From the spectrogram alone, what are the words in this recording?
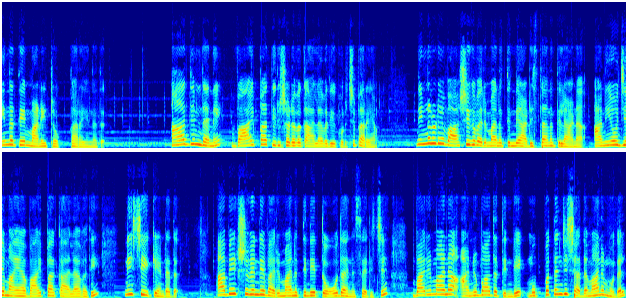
ഇന്നത്തെ മണി ടോക്ക് പറയുന്നത്. ആദ്യം തന്നെ വായ്പാ തിരിച്ചടവ് കാലാവധിയെക്കുറിച്ച് പറയാം. നിങ്ങളുടെ വാർഷിക വരുമാനത്തിന്റെ അടിസ്ഥാനത്തിലാണ് അനുയോജ്യമായ വായ്പാ കാലാവധി നിശ്ചയിക്കേണ്ടത്. അപേക്ഷകന്റെ വരുമാനത്തിന്റെ തോത് അനുസരിച്ച് വരുമാന അനുപാതത്തിന്റെ മുപ്പത്തഞ്ച് ശതമാനം മുതൽ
